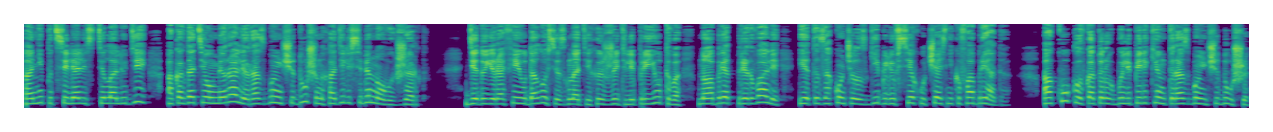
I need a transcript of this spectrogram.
Они подселялись в тела людей, а когда те умирали, разбойничьи души находили себе новых жертв. Деду Ерофею удалось изгнать их из жителей Приютова, но обряд прервали, и это закончилось гибелью всех участников обряда. А куклы, в которых были перекинуты разбойничьи души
